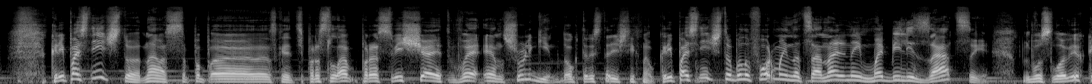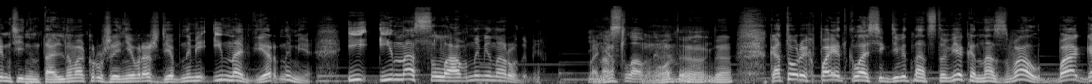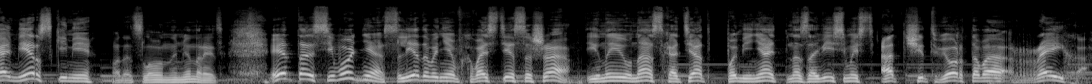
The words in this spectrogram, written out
Крепостничество нас, п- э, сказать, просла- просвещает В.Н. Шульгин, доктор исторических наук. Крепостничество было формой национальной мобилизации в условиях континентального окружения враждебными и наверными и инославными народами. Инославными. Вот так, да. Которых поэт-классик 19 века назвал богомерзкими. Вот это слово мне нравится. Это сегодня следование в хвосте США. Иные у нас хотят поменять на зависимость от Четвертого Рейха.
